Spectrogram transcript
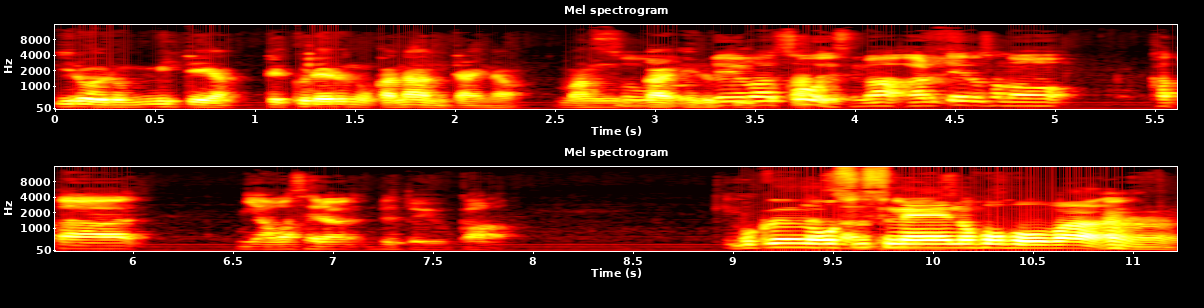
いろいろ見てやってくれるのかなみたいな漫そ画 LP れとか。はそうですね。まあ、ある程度その方に合わせられるというか。僕のおすすめの方法うは、んうん。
